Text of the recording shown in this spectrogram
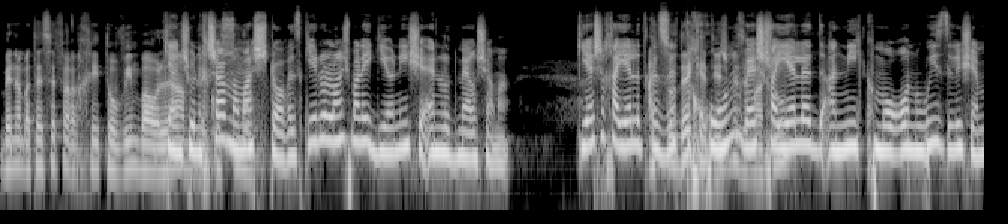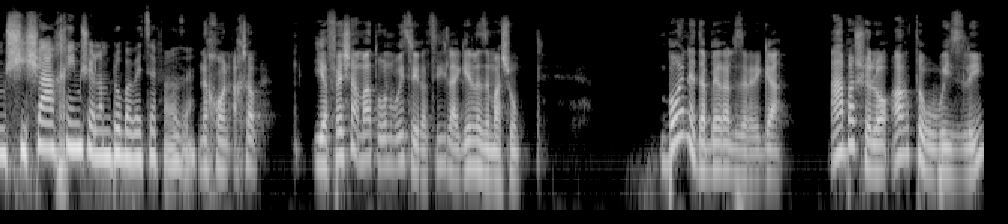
בין הבתי ספר הכי טובים בעולם. כן, שהוא נחשב לקוסמות. ממש טוב, אז כאילו לא נשמע לי הגיוני שאין לו דמי הרשמה. כי יש לך ילד כזה צודקת, יש ויש לך. ילד עני כמו רון ויזלי, שהם שישה אחים שלמדו בבית ספר הזה. נכון עכשיו יפה שאמרת רון ויסלי רציתי להגיד לזה משהו. בואי נדבר על זה רגע. אבא שלו ארתור ויזלי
